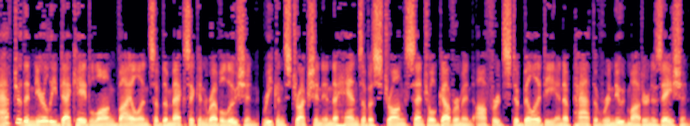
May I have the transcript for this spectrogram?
After the nearly decade-long violence of the Mexican Revolution, reconstruction in the hands of a strong central government offered stability and a path of renewed modernization.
